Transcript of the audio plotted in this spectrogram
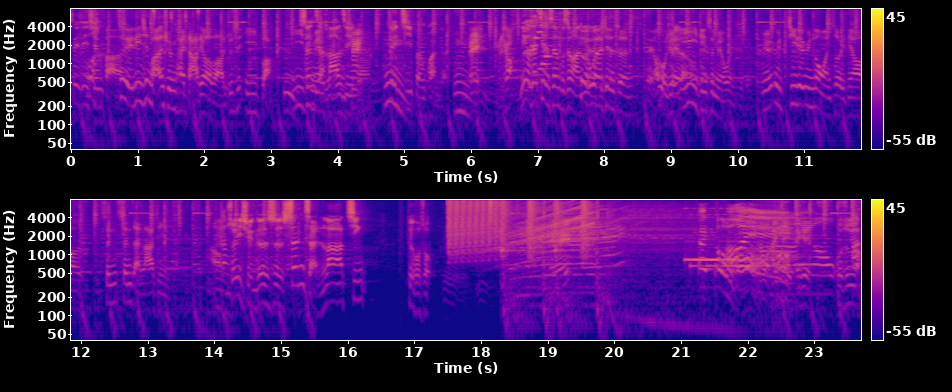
这一定先把这个一定先把安全牌打掉吧，就是一吧，一一定伸没有展拉筋。最基本款的。嗯哎，没错。你有在健身不是吗？对，你有为了健身，然后我觉得一一定是没有问题的，因为运激烈运动完之后一定要伸伸展拉筋一下。好所以选择的是伸展拉筋，对或错？还可以，还可以。哦，我注意了。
